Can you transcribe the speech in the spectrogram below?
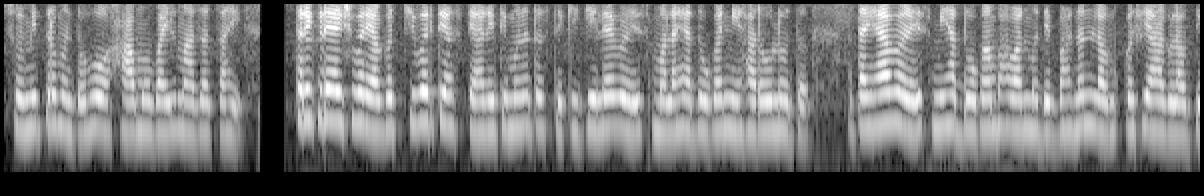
सौमित्र म्हणतो हो हा मोबाईल माझाच आहे. तर इकडे ऐश्वर्या गच्चीवरती असते आणि ती म्हणत असते की गेल्या वेळेस मला ह्या दोघांनी हरवलं होतं. आता ह्या वेळेस मी ह्या दोघां भावांमध्ये भांडण लावून कशी आग लावते?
